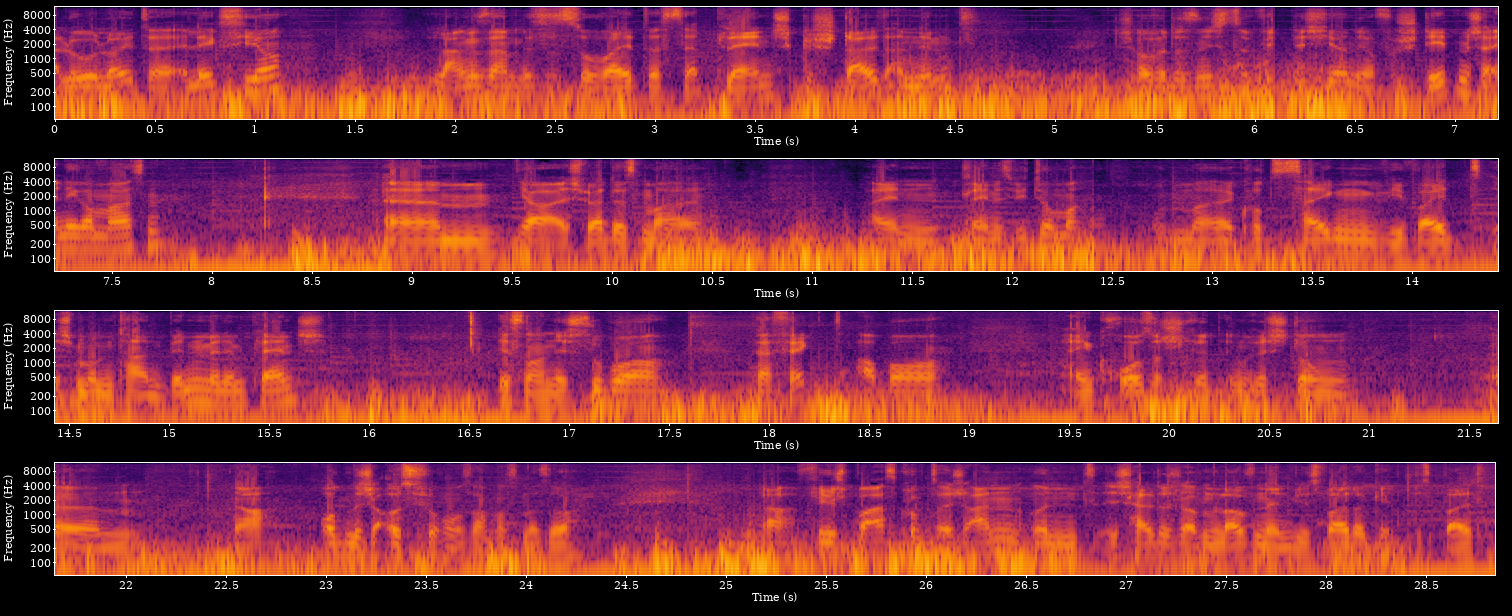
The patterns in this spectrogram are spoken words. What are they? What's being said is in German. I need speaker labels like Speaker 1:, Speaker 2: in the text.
Speaker 1: Hallo Leute, Alex hier. Langsam ist es soweit, dass der Planche Gestalt annimmt. Ich hoffe, das ist nicht zu windig hier und ihr versteht mich einigermaßen. Ähm, ja, ich werde jetzt mal ein kleines Video machen und mal kurz zeigen, wie weit ich momentan bin mit dem Planche. Ist noch nicht super perfekt, aber ein großer Schritt in Richtung ähm, ja, ordentliche Ausführung, sagen wir es mal so. Ja, viel Spaß, guckt es euch an und ich halte euch auf dem Laufenden, wie es weitergeht. Bis bald.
